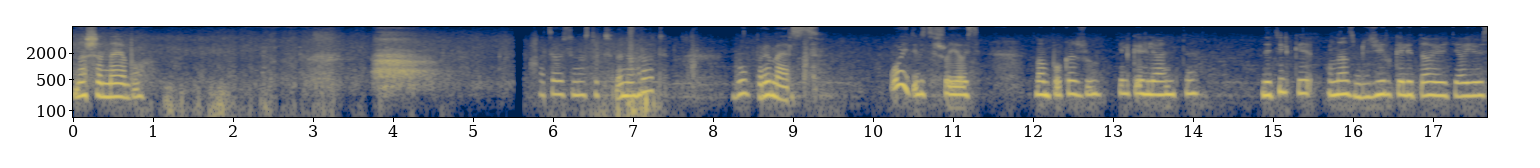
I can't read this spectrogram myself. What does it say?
Наше небо. А це ось у нас тут виноград був примерз. Ой, дивіться, що я ось вам покажу. Тільки гляньте. Не тільки у нас бджілки літають, а й ось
